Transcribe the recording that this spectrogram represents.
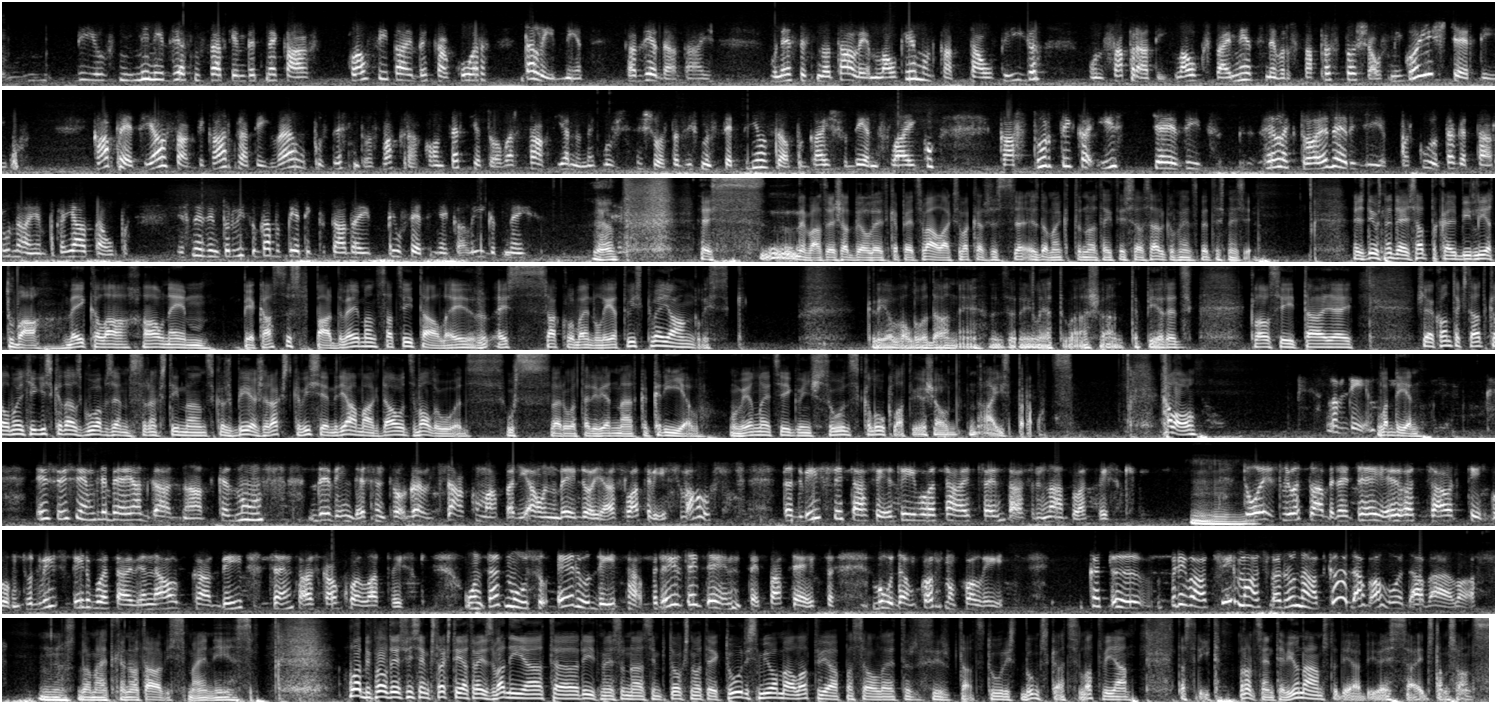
biju minīt dziesmu svētkiem, bet ne kā klausītāja, bet kā kora dalībniece, kā dziedātāja. Un es esmu no tāliem laukiem un kā taupīga un saprātīga lauka saimniece nevaru saprast to šausmīgo izšķērdību. Kāpēc jāsāk tik ārprātīgi vēlu pusdesmitos vakarā koncerts, ja to var sākt, ja nu ne gluži sešos, tad vismaz septiņos vēl pa gaišu dienas laiku, kas tur tika izķēzīts elektroenerģija, par kuru tagad tā runājam, ka jātaupa. Es nezinu, tur visu gadu pietiktu tādai pilsētiņai kā līgatnei. Jā. Es nemācīšu atbildēt, kāpēc vēlāks vakars. Es, es domāju, ka tur noteikti ir savs arguments, bet es nezinu. Es divas nedēļas atpakaļ biju Lietuvā, veikalā Haunēm. Pie kases pārdevēja man sacīja tā, lai es saku vai nu lietuviski vai angliski. Krievu valodā nē, līdz arī Lietuvā šāda pieredze klausītājai. Šajā kontekstā atkal muļķīgi izskatās Gobzems rakstīmāns, kurš bieži raksta, ka visiem ir jāmāk daudz valodas, uzsverot arī vienmēr, ka Krievu. Un vienlaicīgi viņš sūdzas, ka lūk, latviešu aizbrauc. Halo! Labdien! Labdien. Es visiem gribēju atgādināt, ka mums 90. gadu sākumā par jaunu veidojās Latvijas valsts, tad visi tās iedzīvotāji centās runāt latviski. Mm. To es ļoti labi redzēju, ejot cauri tirgumu. Tur visi tirgotāji vienalga, kāda bija, centās kaut ko latviski. Un tad mūsu erudītā prezidente pateica, būdam kosmopolīti, ka uh, privāti firmās var runāt kādā valodā vēlās. Es domāju, ka no tā viss mainījies. Labi, paldies visiem, kas rakstījāt vai zvanījāt. Rīt mēs runāsim par to, kas notiek turismu jomā Latvijā. Pasaulē tur ir tāds turistu bums, kāds Latvijā. Tas rīt. Producentiem Junāms, tad jā, bija Vēsaids Tomsons.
